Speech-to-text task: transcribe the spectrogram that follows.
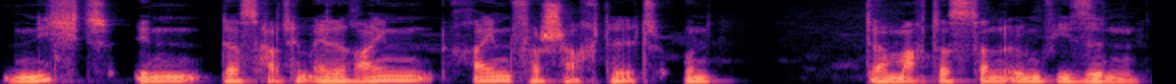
nicht in das HTML rein, rein verschachtelt und da macht das dann irgendwie Sinn.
